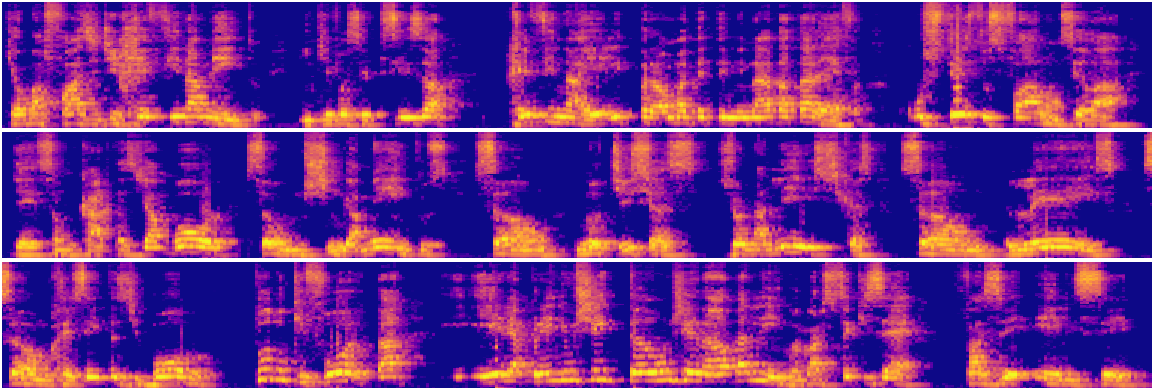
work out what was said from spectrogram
que é uma fase de refinamento, em que você precisa refinar ele para uma determinada tarefa. Os textos falam, sei lá, são cartas de amor, são xingamentos, são notícias jornalísticas, são leis, são receitas de bolo, tudo o que for, tá? E ele aprende o jeitão geral da língua. Agora, se você quiser fazer ele ser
